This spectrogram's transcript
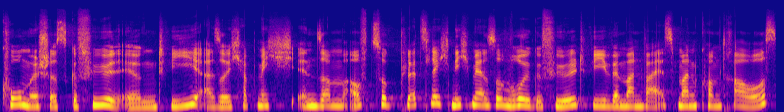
komisches Gefühl irgendwie. Also ich habe mich in so einem Aufzug plötzlich nicht mehr so wohl gefühlt, wie wenn man weiß, man kommt raus.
